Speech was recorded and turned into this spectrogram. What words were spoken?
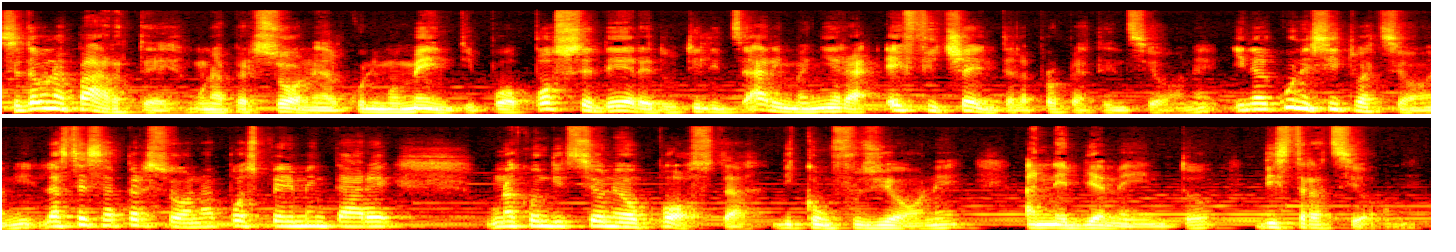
Se da una parte una persona in alcuni momenti può possedere ed utilizzare in maniera efficiente la propria attenzione, in alcune situazioni la stessa persona può sperimentare una condizione opposta di confusione, annebbiamento, distrazione.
